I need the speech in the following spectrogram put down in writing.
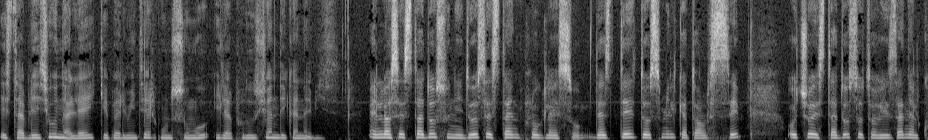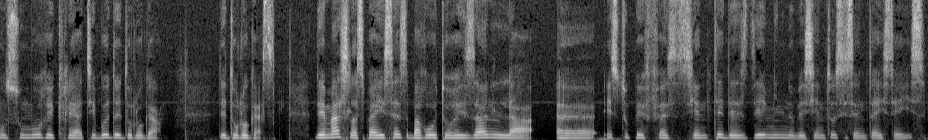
estableció una ley que permite el consumo y la producción de cannabis. En los Estados Unidos está en progreso. Desde 2014, ocho estados autorizan el consumo recreativo de, droga, de drogas. Además, los Países Bajos autorizan la uh, estupefaciente desde 1966.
